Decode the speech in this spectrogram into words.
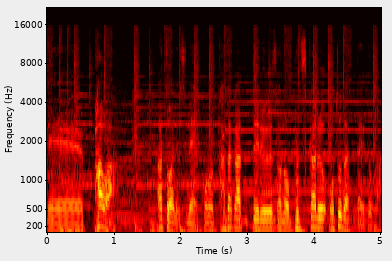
えー、パワーあとはですねこの戦ってるそのぶつかる音だったりとか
